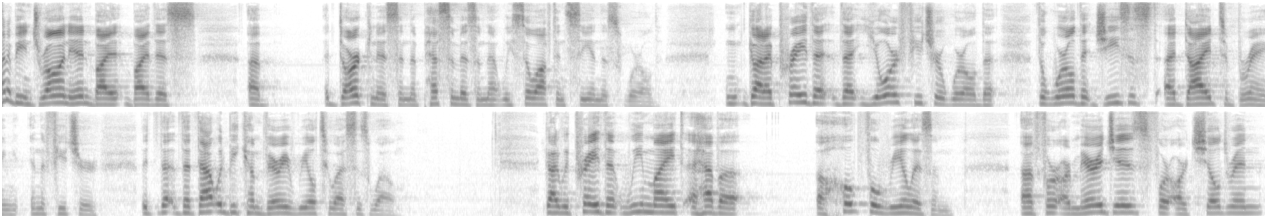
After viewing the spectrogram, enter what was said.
kind of being drawn in by, by this uh, darkness and the pessimism that we so often see in this world. Mm, God, I pray that, that your future world, that the world that Jesus uh, died to bring in the future, that, that that would become very real to us as well. God, we pray that we might have a, a hopeful realism uh, for our marriages, for our children,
